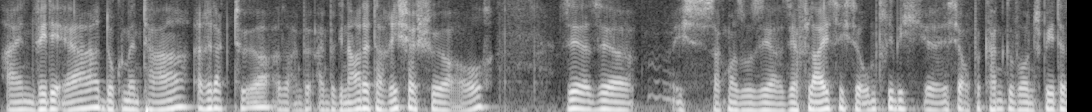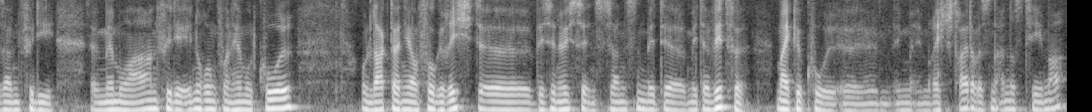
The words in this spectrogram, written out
ein WDR-Dokumentarredakteur, also ein, ein begnadeter Rechercheur auch. Sehr, sehr, ich sag mal so, sehr, sehr fleißig, sehr umtriebig. Er ist ja auch bekannt geworden später dann für die äh, Memoiren, für die Erinnerung von Helmut Kohl und lag dann ja auch vor Gericht äh, bis in höchste Instanzen mit der, mit der Witwe Michael Kohl äh, im, im Rechtsstreit, aber das ist ein anderes Thema.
